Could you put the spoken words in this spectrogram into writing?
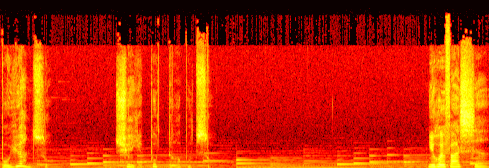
不愿做，却也不得不做。你会发现，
